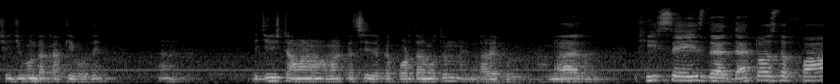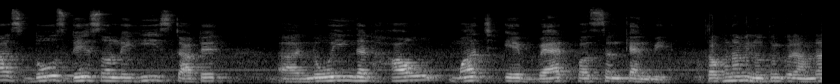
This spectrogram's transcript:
সেই জীবনটা কাকে বলে? হ্যাঁ এই জিনিসটা আমার আমার কাছে একটা পর্দার মতন দাঁড়ায় পড়ল। আর he says that that was the first those days only he started uh, knowing that how much a bad person can be তখন আমি নতুন করে আমরা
